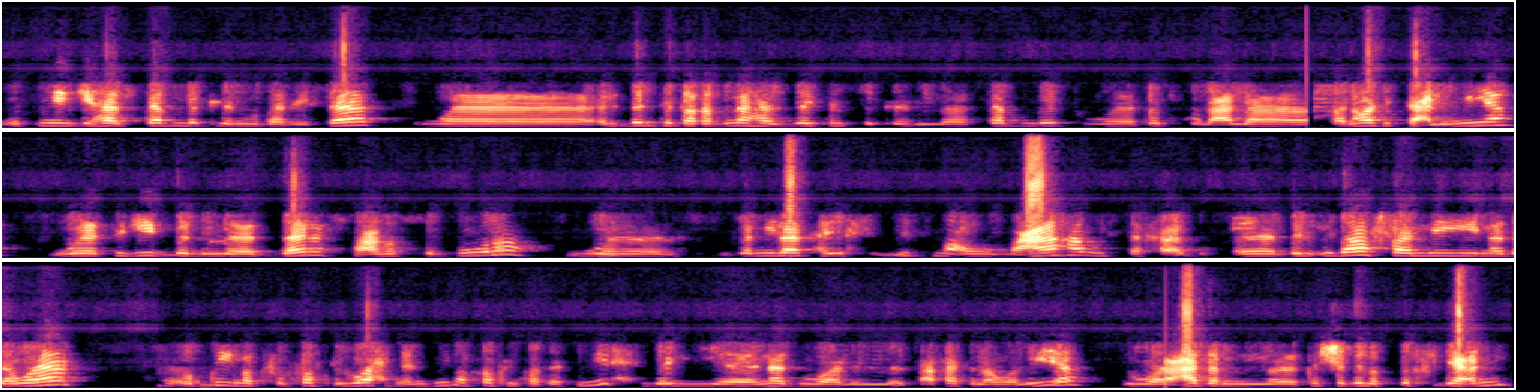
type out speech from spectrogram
واثنين جهاز تابلت للمدرسات. والبنت دربناها إزاي تمسك التابلت وتدخل على القنوات التعليمية وتجيب الدرس على السبورة وزميلاتها يسمعوا معاها ويستفادوا. بالإضافة لندوات أقيمت في الفصل الواحد عندنا فصل فتاتيح زي ندوة للإسعافات الأولية وعدم تشغيل الطفل يعني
